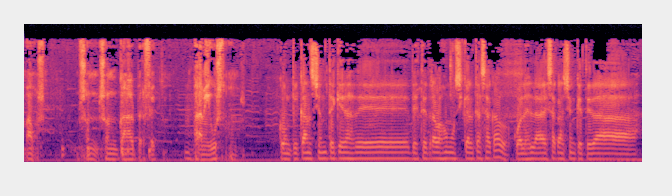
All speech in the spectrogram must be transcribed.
vamos, son, son un canal perfecto, para mi gusto. ¿Con qué canción te quedas de, de, este trabajo musical que has sacado? ¿Cuál es la, esa canción que te da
